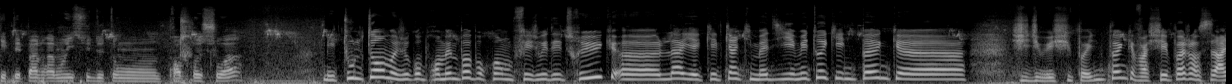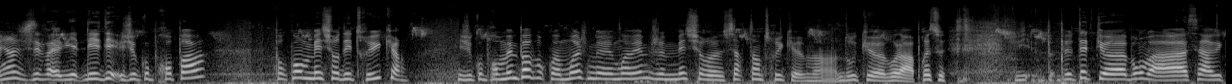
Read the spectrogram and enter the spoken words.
n'étaient pas vraiment issues de ton propre choix Mais tout le temps, moi je comprends même pas pourquoi on me fait jouer des trucs. Euh, là, il y a quelqu'un qui m'a dit Mais toi qui es une punk. euh, J'ai dit Mais je suis pas une punk. Enfin, je sais pas, j'en sais rien. Je, sais pas. Je comprends pas pourquoi on me met sur des trucs. Et je comprends même pas pourquoi moi je me- moi-même je me mets sur euh, certains trucs. Euh, ben, Donc euh, voilà, après ce- Pe- peut-être que bon bah c'est avec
